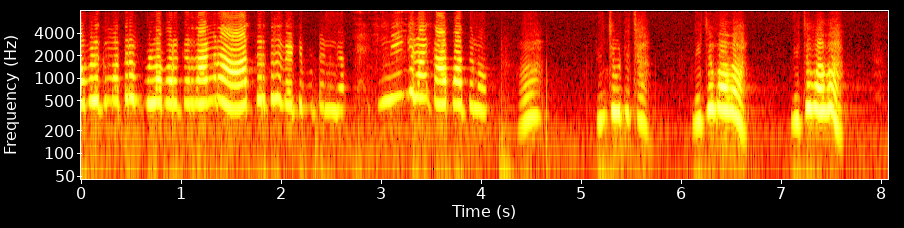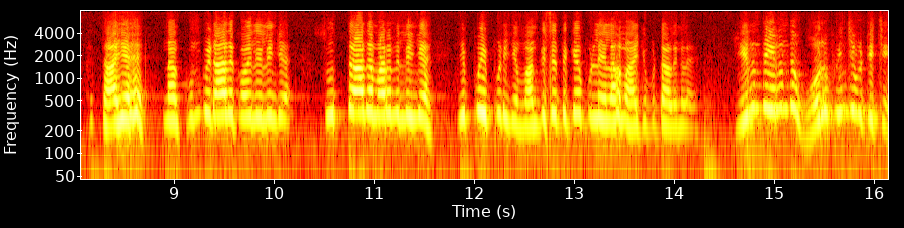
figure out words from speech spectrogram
அவளுக்கு மாத்திரம் புள்ள பிறக்கிறதாங்க நான் ஆத்திரத்துல வெட்டி புட்டனுங்க. நீங்க தான் காப்பாத்தணும். பிஞ்சு விட்டுச்சா? நிஜமாவா? நிஜமாவா? தாயே நான் கும்பிடாத கோயில் இல்லைங்க. சுத்தாத மரம் இல்லைங்க. இப்ப இப்படிங்க மங்குசத்துக்கே பிள்ளை இல்லாம ஆக்கி விட்டாளுங்களே. இருந்து இருந்து ஒரு பிஞ்சு விட்டுச்சு.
